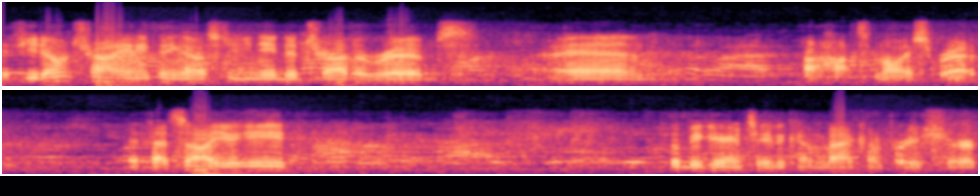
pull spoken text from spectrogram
If you don't try anything else, you need to try the ribs and a hot tamale spread. If that's all you eat, you'll be guaranteed to come back. I'm pretty sure.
